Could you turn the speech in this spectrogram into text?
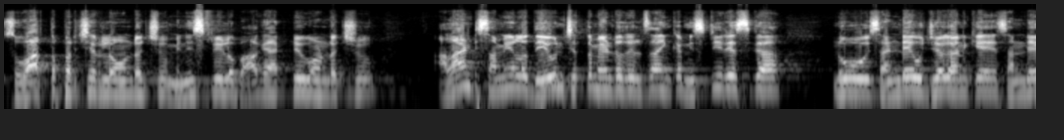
సువార్త పరిచర్యలో ఉండొచ్చు మినిస్ట్రీలో బాగా యాక్టివ్గా ఉండొచ్చు. అలాంటి సమయంలో దేవుని చిత్తం ఏంటో తెలుసా? ఇంకా మిస్టీరియస్గా నువ్వు సండే ఉద్యోగానికే సండే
